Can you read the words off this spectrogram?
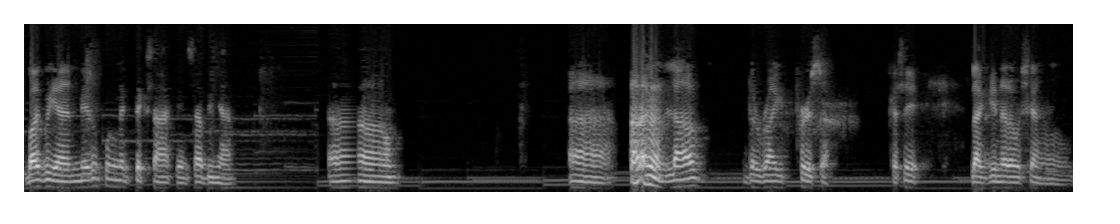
bago yan, meron pong nag-text sa akin. Sabi niya, uh, uh, love the right person. Kasi lagi na raw siyang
